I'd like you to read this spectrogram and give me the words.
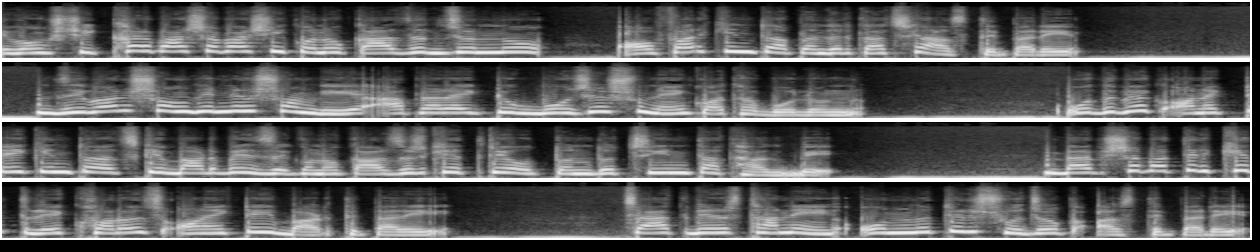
এবং শিক্ষার পাশাপাশি কোনো কাজের জন্য অফার কিন্তু আপনাদের কাছে আসতে পারে। জীবন সঙ্গিনীর সঙ্গে আপনারা একটু বুঝে শুনে কথা বলুন। উদ্বেগ অনেকটাই কিন্তু আজকে বাড়বে যে কোনো কাজের ক্ষেত্রে অত্যন্ত চিন্তা থাকবে। ব্যবসাপাতির ক্ষেত্রে খরচ অনেকটাই বাড়তে পারে। চাকরির স্থানে উন্নতির সুযোগ আসতে পারে।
